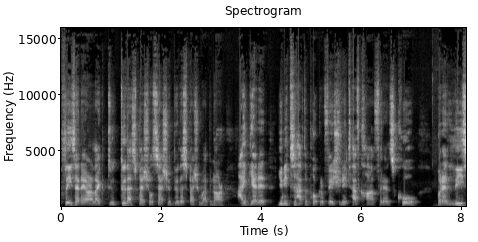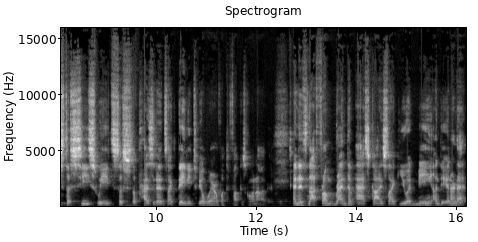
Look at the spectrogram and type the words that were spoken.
Please, NAR, like do do that special session, do the special webinar. I get it. You need to have the poker face. You need to have confidence. Cool. But at least the C suites, the, the presidents, like they need to be aware of what the fuck is going on. And it's not from random ass guys like you and me on the internet.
